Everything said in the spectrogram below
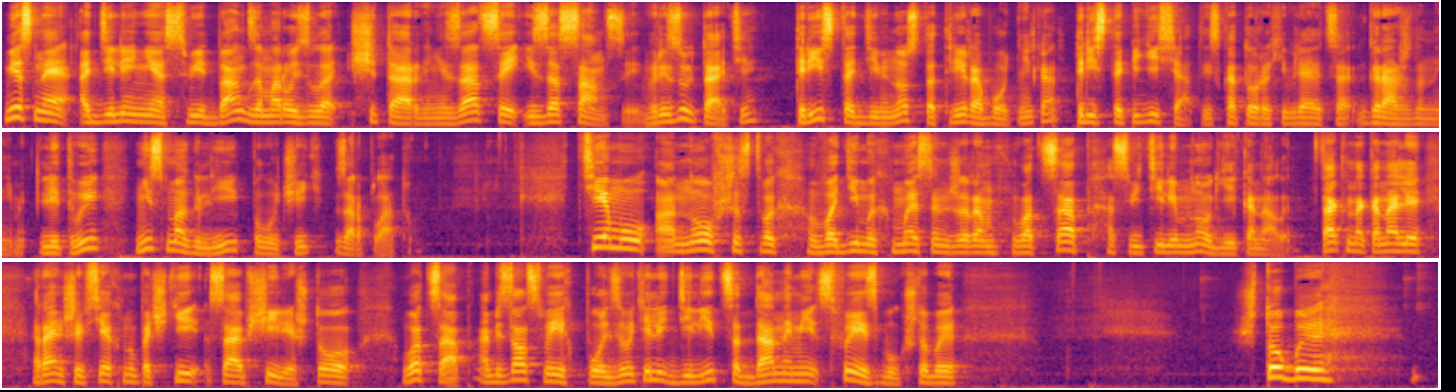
Местное отделение Свитбанк заморозило счета организации из-за санкций. В результате 393 работника, 350 из которых являются гражданами Литвы, не смогли получить зарплату. Тему о новшествах, вводимых мессенджером WhatsApp, осветили многие каналы. Так, на канале раньше всех, ну почти сообщили, что WhatsApp обязал своих пользователей делиться данными с Facebook, чтобы, чтобы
